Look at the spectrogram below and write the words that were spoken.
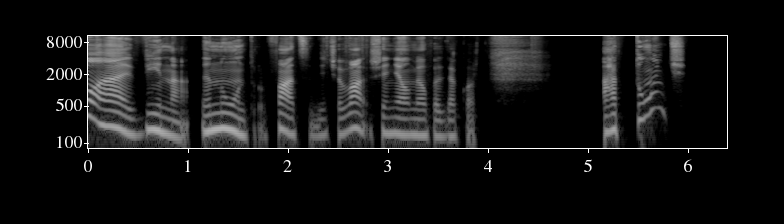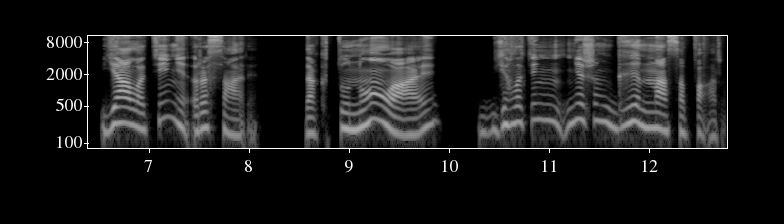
ai vina înăuntru față de ceva, și în el meu fost de acord, atunci ea la tine răsare. Dacă tu nu o ai, el la tine nici în gând n-a să apară.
